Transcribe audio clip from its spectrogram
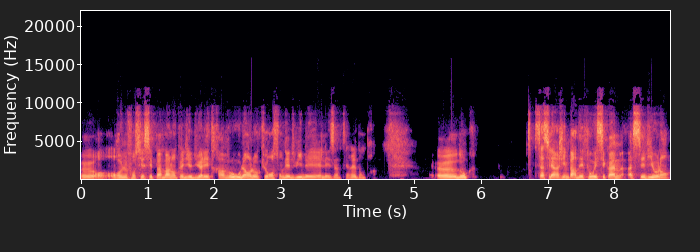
euh, en revenu foncier, c'est pas mal, on peut déduire les travaux, ou là, en l'occurrence, on déduit les, intérêts d'emprunt. Euh, donc, ça, c'est le régime par défaut et c'est quand même assez violent.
